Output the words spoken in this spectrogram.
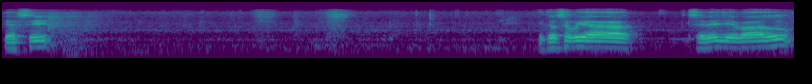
Y así Entonces voy a, seré llevado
